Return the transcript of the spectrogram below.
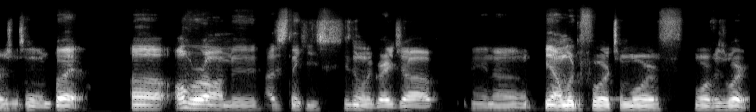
version to him, but uh, overall, man, I just think he's he's doing a great job, and uh, yeah, I'm looking forward to more of more of his work.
